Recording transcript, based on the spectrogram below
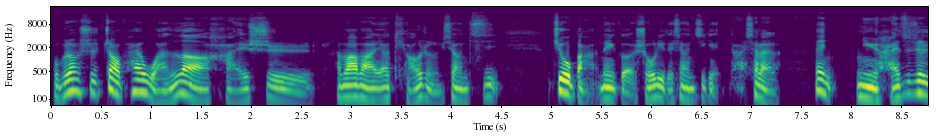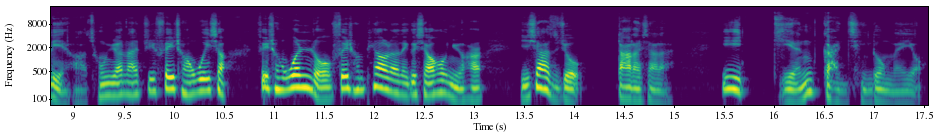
我不知道是照拍完了，还是他妈妈要调整相机，就把那个手里的相机给拿下来了。那女孩子这脸啊，从原来这非常微笑、非常温柔、非常漂亮的一个小伙女孩，一下子就耷拉下来，一点感情都没有。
